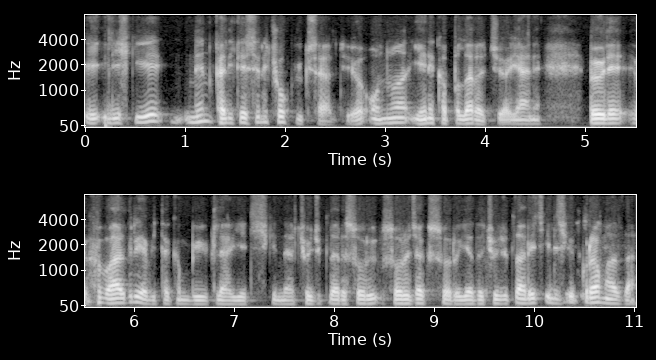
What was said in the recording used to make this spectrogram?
e, ilişkinin kalitesini çok yükseltiyor. Ona yeni kapılar açıyor. Yani böyle vardır ya bir takım büyükler, yetişkinler çocuklara soru, soracak soru ya da çocuklar hiç ilişki kuramazlar.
